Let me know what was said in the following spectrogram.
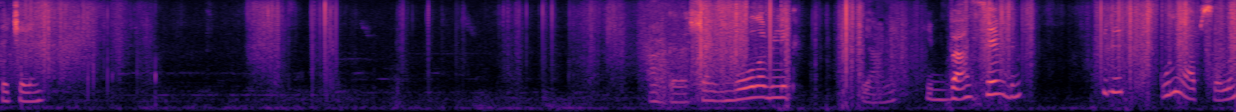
Seçelim. Arkadaşlar bu olabilir. Yani ben sevdim. Bir de bunu yapsalım.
